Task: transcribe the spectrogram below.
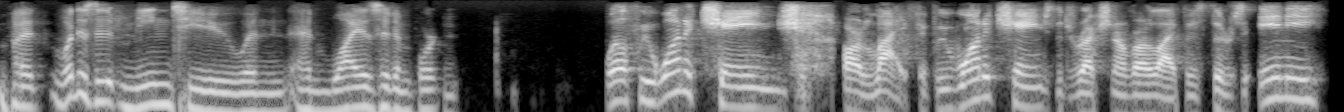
but what does it mean to you, and and why is it important? Well, if we want to change our life, if we want to change the direction of our life, if there's any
